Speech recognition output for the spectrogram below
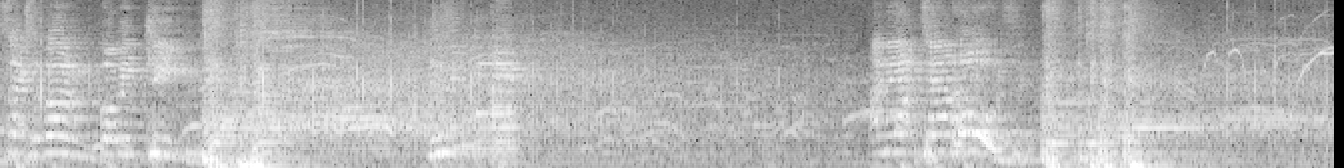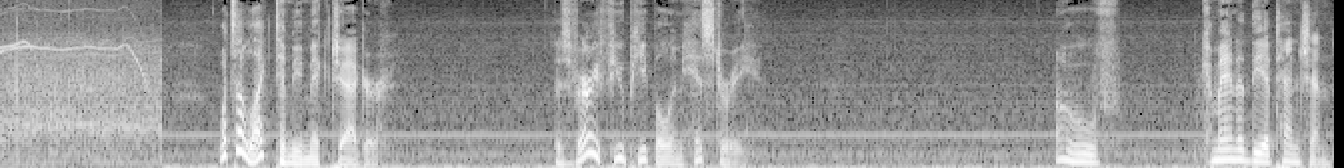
Saxophone, Bobby Keys. What's it like to be Mick Jagger? There's very few people in history who've commanded the attention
